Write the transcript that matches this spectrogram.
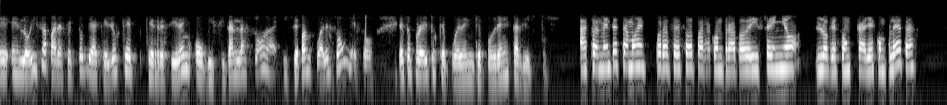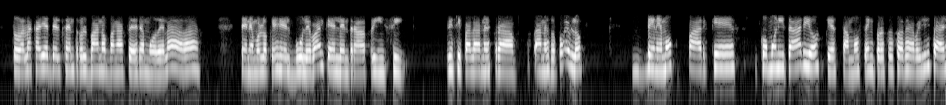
eh, en Loíza para efectos de aquellos que, que residen o visitan la zona y sepan cuáles son esos esos proyectos que pueden que podrían estar listos. Actualmente estamos en proceso para contrato de diseño lo que son calles completas. Todas las calles del centro urbano van a ser remodeladas. Tenemos lo que es el boulevard, que es la entrada principal a nuestra a nuestro pueblo. Tenemos parques comunitarios que estamos en proceso de rehabilitar.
